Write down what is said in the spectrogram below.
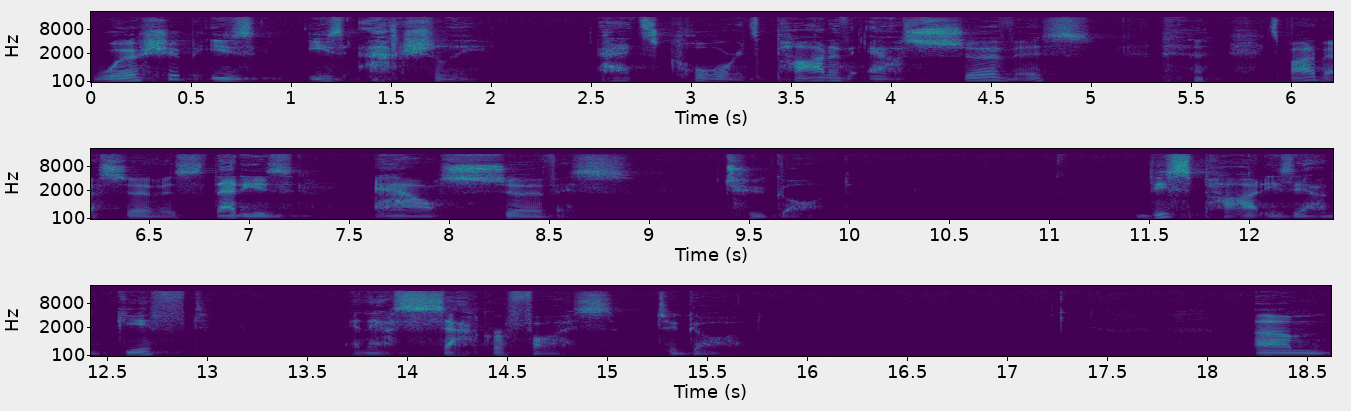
Worship is, is actually, at its core, it's part of our service. it's part of our service. That is our service to God. This part is our gift and our sacrifice to God. Um,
